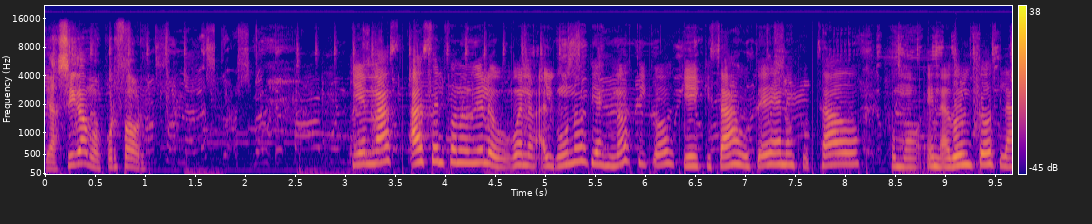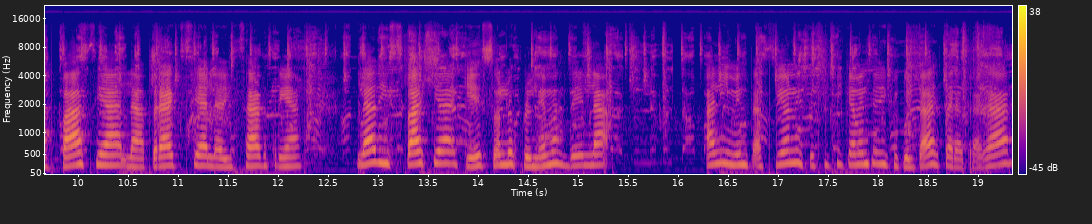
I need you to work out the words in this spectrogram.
Ya, sigamos, por favor. ¿Qué más hace el fonoaudiólogo? Bueno, algunos diagnósticos que quizás ustedes han escuchado, como en adultos, la aspasia, la apraxia, la disartria, la disfagia, que son los problemas de la alimentación, específicamente dificultades para tragar.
